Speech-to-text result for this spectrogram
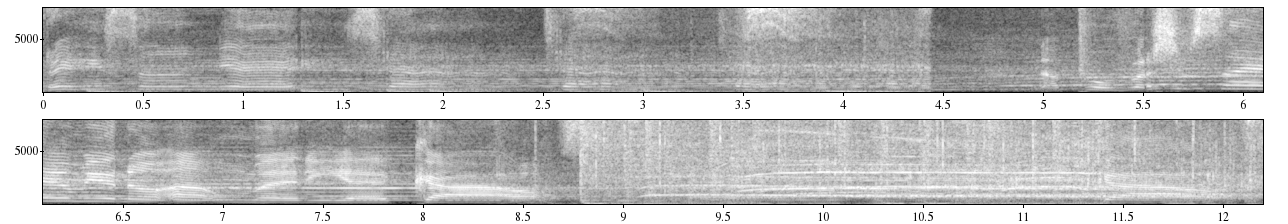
risanje iz rada Na površju se je mirno, a u meni je kaos Kaos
